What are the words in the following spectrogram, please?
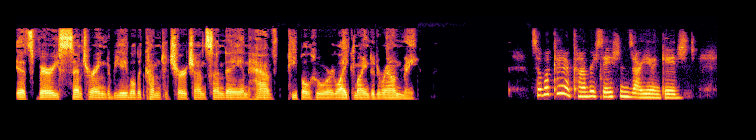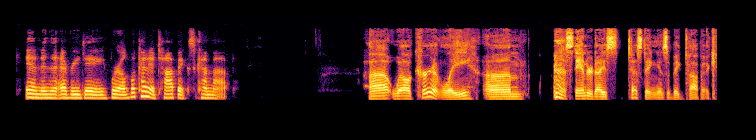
It's very centering to be able to come to church on Sunday and have people who are like-minded around me. So, what kind of conversations are you engaged in in the everyday world? What kind of topics come up? Uh, well, currently, um, standardized testing is a big topic.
